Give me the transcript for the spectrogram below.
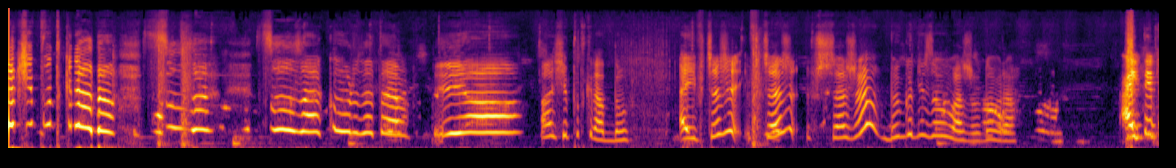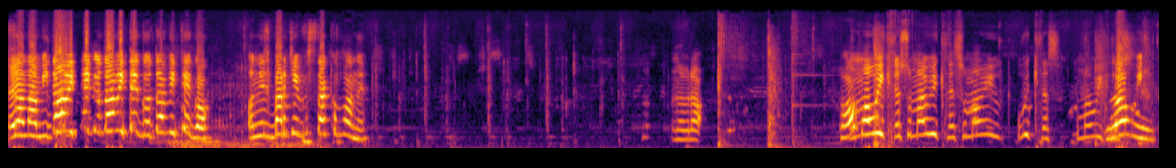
Jak się podkrada! Co za, co za kurde tam. Ja, ale się podkradnął. Ej, szczerze, szczerze, szczerze, bym go nie zauważył, dobra. Ej, ty za nami, dawaj tego, dawaj tego, dawaj tego. On jest bardziej wystakowany. Dobra. Co? On ma weakness, on ma weakness, on ma weakness, on ma weakness. Glowing,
